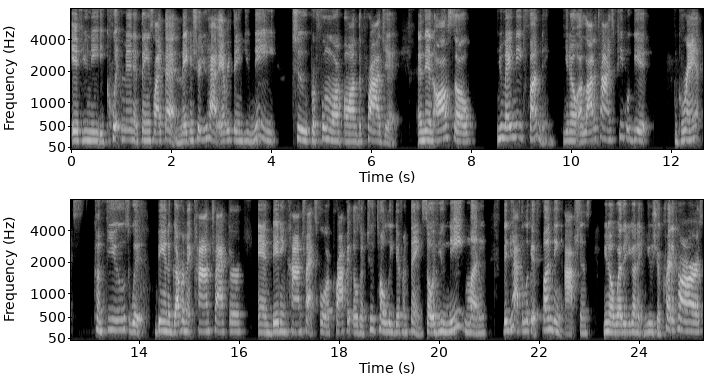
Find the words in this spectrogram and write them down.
if you need equipment and things like that, making sure you have everything you need to perform on the project. And then also, you may need funding. You know, a lot of times people get grants confused with being a government contractor and bidding contracts for a profit. Those are two totally different things. So if you need money, then you have to look at funding options you know, whether you're going to use your credit cards,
